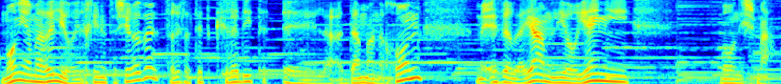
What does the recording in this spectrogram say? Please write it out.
מוני אמריליו הכין את השיר הזה, צריך לתת קרדיט אה, לאדם הנכון. מעבר לים, ליאור ייני. בואו נשמע.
